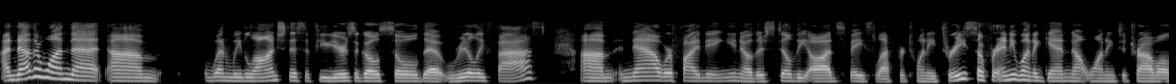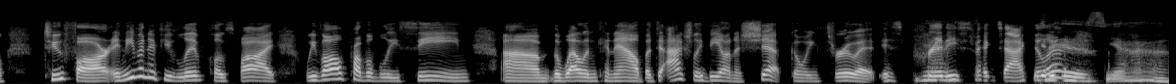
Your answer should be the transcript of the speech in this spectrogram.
Another one that um, when we launched this a few years ago sold out really fast um, now we're finding you know there's still the odd space left for 23 so for anyone again not wanting to travel too far and even if you live close by we've all probably seen um, the welland canal but to actually be on a ship going through it is pretty yes, spectacular. It is yeah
